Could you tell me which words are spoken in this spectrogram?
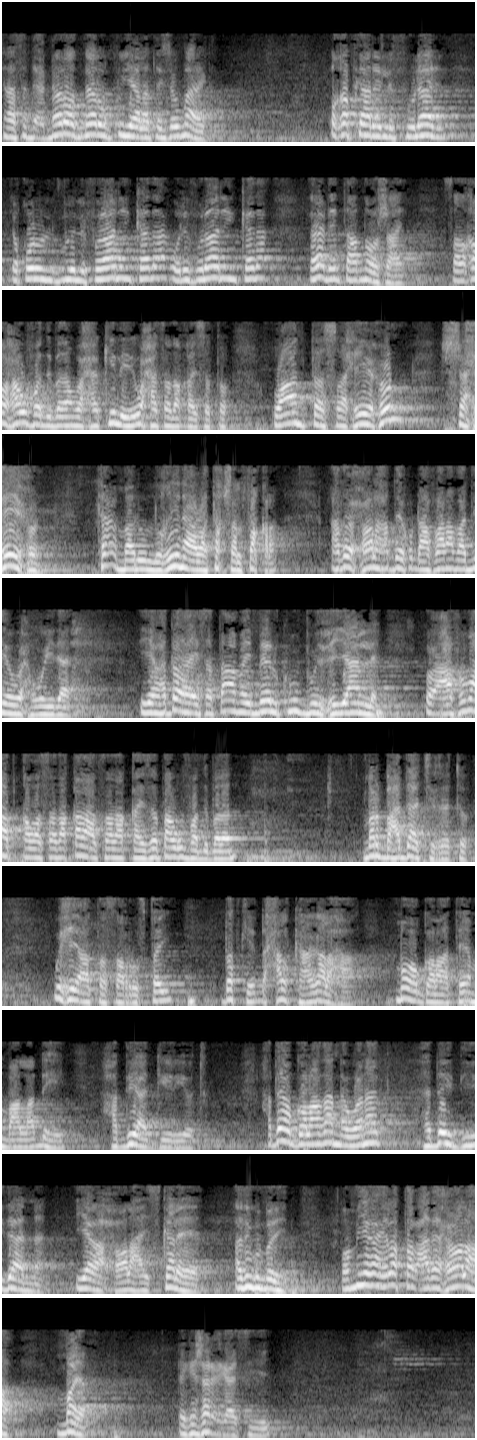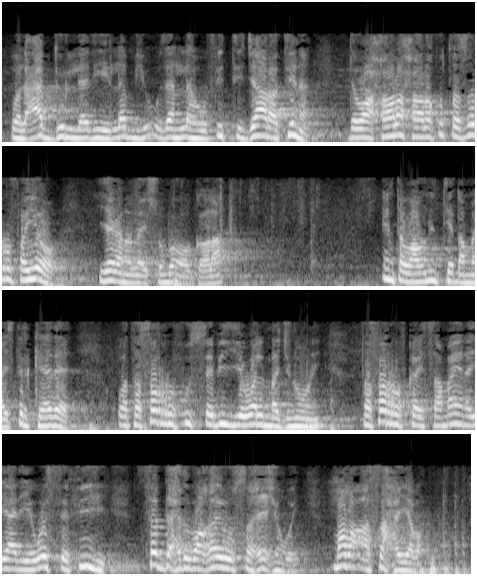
inaad saddex meelood meelun ku yeelatay sooma arag. Waqad kaana lifulaani yaquulu lifulaanin kada walifulaanin kada. Intaad nooshahay. Sadaqa waxaa u fadli badan kii layidhi waxaad sadaqaysato wa anta صaxiixun shaxiixun ta'malu اlghinaa wa taksha alfaqra adoo xoolaha hadday ku dhaafaan ama adiga wax weydaan iyo haddaad haysata amay meel kuu buuxiyaan leh oo caafimaad qaba sadaqadaad sadaqaysataa ugu fadli badan marba haddaad jirato wixii aad tasaruftay dadkii dhaxalkaaga lahaa ma ogolaateen baa la dhihi haddii aad geeriyooto hadday ogolaadaanna wanaag hadday diidaanna iyagaa xoolaha iska lehe adigu malihid oo miyagaa ila tabcadee xoolaha maya laakiin sharcigaa siiyey wاlcabd اladii lam yu'dan lahu fi tijaaratina de waa xoolo xoolo ku tasarufayo iyagana laysuma ogola inta waa intii dhammaystirkeedee wa tasarufu الsabiyi wاlmajnuuni tasarufkay samaynayaan iyo wasafiihi saddexduba hayru صaxiixin wey maba asaxayaba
